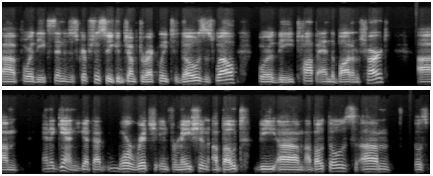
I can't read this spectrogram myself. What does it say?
uh, for the extended description, so you can jump directly to those as well for the top and the bottom chart. Um, and again, you get that more rich information about the um, about those um, those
